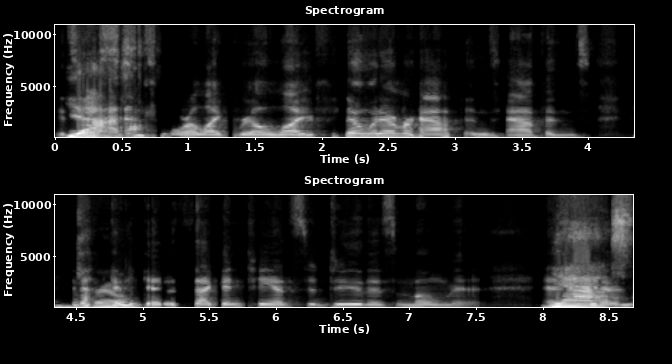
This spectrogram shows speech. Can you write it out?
It's yes. more like real life. You know, whatever happens, happens. You're True. not going to get a second chance to do this moment. And, yes. You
